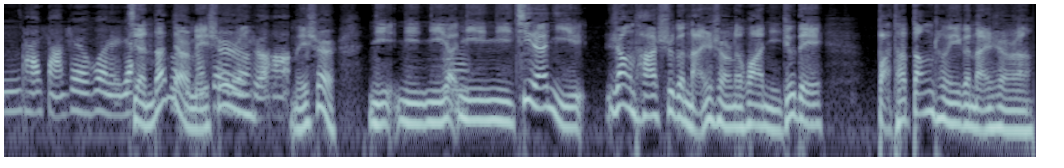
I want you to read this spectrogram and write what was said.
嗯，他想事儿或者是简单点儿没事啊，没事儿。你你你要嗯你你，既然你让他是个男生的话，你就得把他当成一个男生啊。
